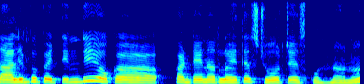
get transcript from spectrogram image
తాలింపు పెట్టింది ఒక కంటైనర్లో అయితే స్టోర్ చేసుకుంటున్నాను.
